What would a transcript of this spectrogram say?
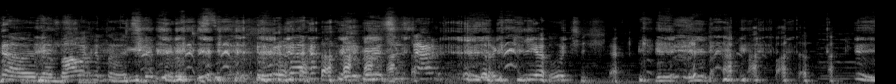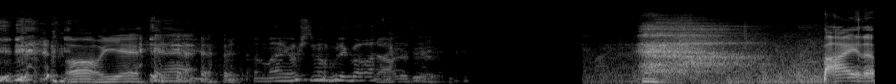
Да, бе, бе, бабахата вече. Ракия учиш. О, е. Мани, още ме боли главата. By the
